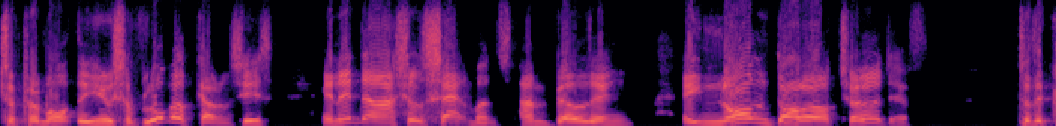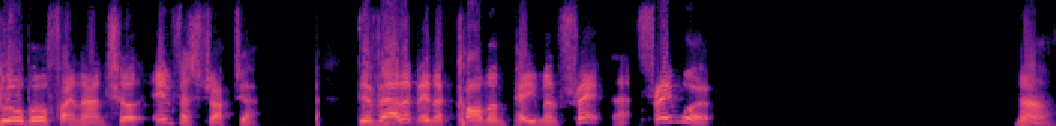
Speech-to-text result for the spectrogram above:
to promote the use of local currencies in international settlements and building a non dollar alternative to the global financial infrastructure, developing a common payment uh, framework. Now,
